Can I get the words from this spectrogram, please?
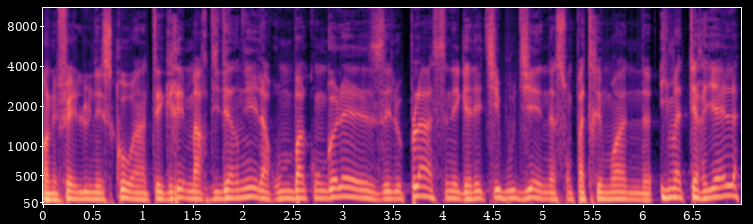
En effet, l'UNESCO a intégré mardi dernier la rumba congolaise et le plat sénégalais thieboudienne à son patrimoine immatériel,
